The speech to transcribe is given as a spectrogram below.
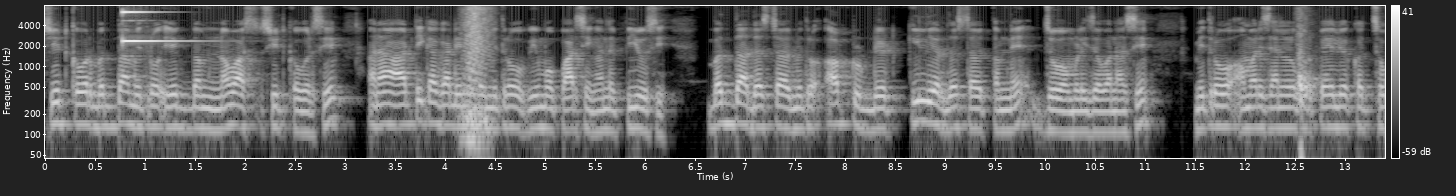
સીટ કવર બધા મિત્રો એકદમ નવા સીટ કવર છે. અને આ આર્ટિકા ગાડીની અંદર મિત્રો વીમો, પાર્સિંગ અને પીયુસી બધા દસ્તાવેજ મિત્રો અપ ટુ ડેટ ક્લિયર દસ્તાવેજ તમને જોવા મળી જવાના છે. મિત્રો, અમારી ચેનલ ઉપર પહેલી વખત છો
